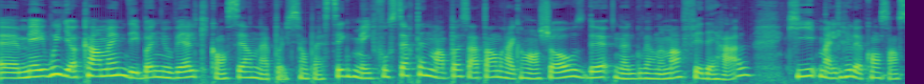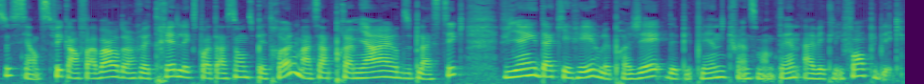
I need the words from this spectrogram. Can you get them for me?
Euh, mais oui, il y a quand même des bonnes nouvelles qui concernent la pollution plastique, mais il faut certainement pas s'attendre à grand chose de notre gouvernement fédéral, qui, malgré le consensus scientifique en faveur d'un retrait de l'exploitation du pétrole, matière première du plastique, vient d'acquérir le projet de pipeline Trans Mountain avec les fonds publics.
